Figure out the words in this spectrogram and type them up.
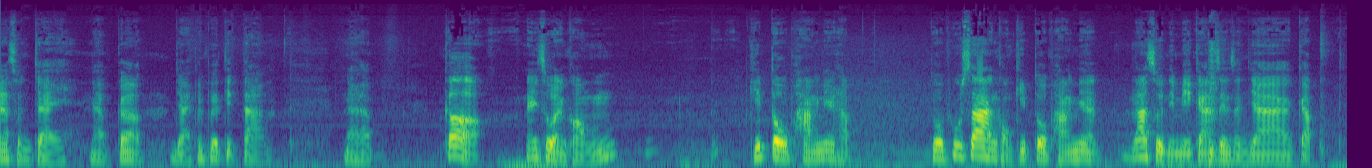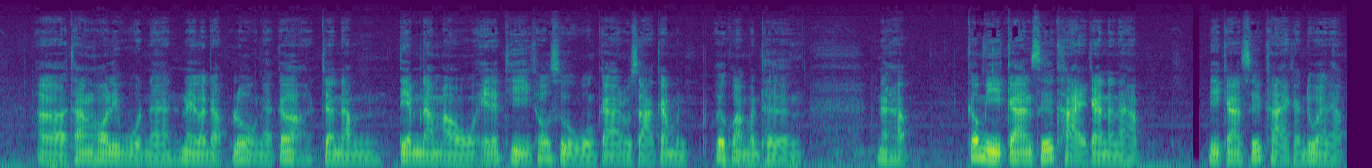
น่าสนใจนะครับ ก็อยากเพื่อนๆติดตามนะครับ ก็ในส่วนของคริปโตพังเนี่ยครับตัวผู้สร้างของคริปโตพังเนี่ยล่าสุดเนี่ยมีการเซ็นสัญญากับ ทางฮอลลีวูดนะในระดับโลกเนี่ยก็จะนำเตรียมนำเอา NFT เข้าสู่วงการอุตสาหกรรมเพื่อความบันเทิงนะครับ ก็มีการซื้อขายกันนะครับ มีการซื้อขายกันด้วยนะครับ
